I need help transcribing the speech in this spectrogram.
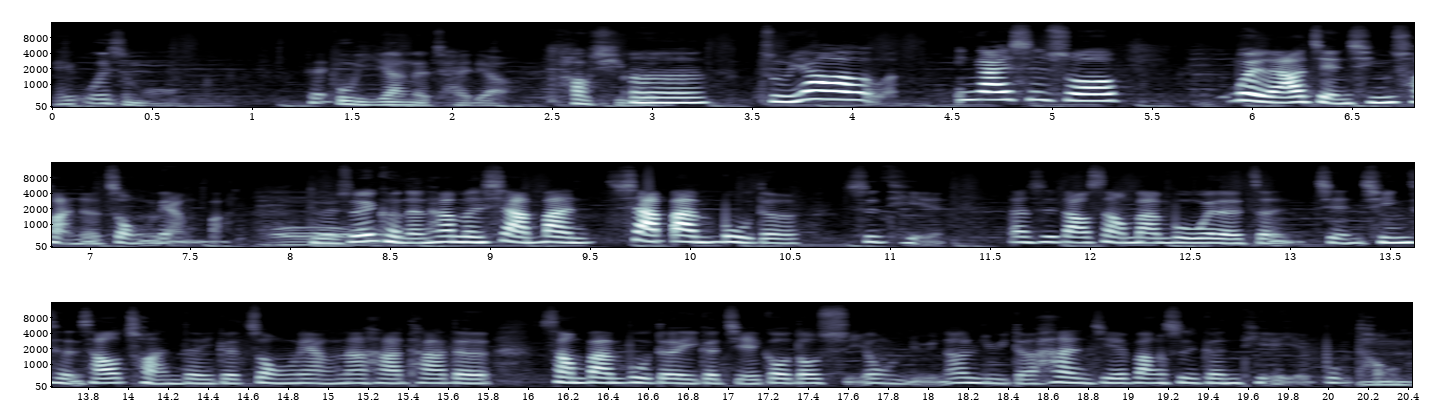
诶、欸，为什么？对，不一样的材料，好奇。嗯，主要。应该是说，为了要减轻船的重量吧。Oh. 对，所以可能他们下半下半部的是铁，但是到上半部为了整减轻整艘船的一个重量，那它它的上半部的一个结构都使用铝，那铝的焊接方式跟铁也不同。Mm.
